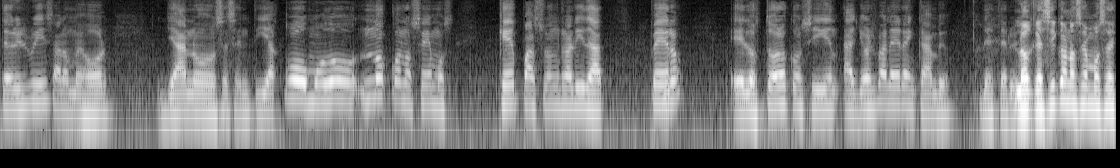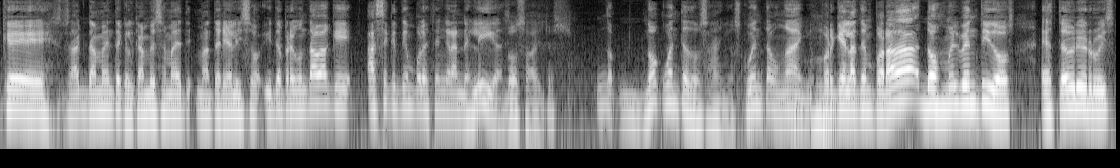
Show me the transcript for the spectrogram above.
Terry Ruiz a lo mejor ya no se sentía cómodo. No conocemos qué pasó en realidad, pero eh, los toros consiguen a George Valera en cambio de Terry Lo que sí conocemos es que exactamente que el cambio se mate- materializó. Y te preguntaba que hace qué tiempo le está en Grandes Ligas. Dos años. No, no cuente dos años, cuenta un año. Porque en la temporada 2022, Esteuri Ruiz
